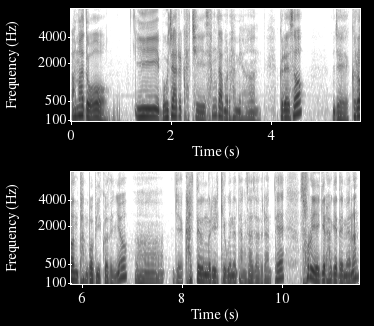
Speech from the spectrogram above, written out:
아마도 이 모자를 같이 상담을 하면 그래서 이제 그런 방법이 있거든요. 어, 이제 갈등을 일으키고 있는 당사자들한테 서로 얘기를 하게 되면은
